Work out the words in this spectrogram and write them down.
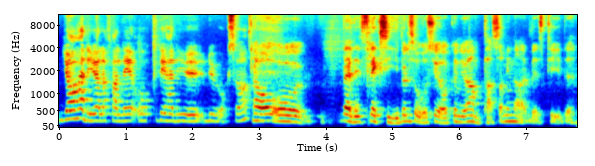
jag hade ju i alla fall det och det hade ju du också. Ja, och väldigt flexibel så, så jag kunde ju anpassa mina arbetstider.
